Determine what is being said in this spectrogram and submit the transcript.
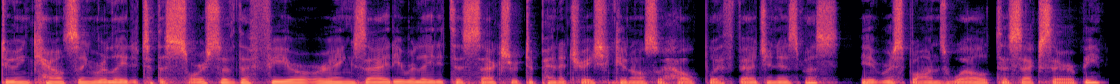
doing counseling related to the source of the fear or anxiety related to sex or to penetration can also help with vaginismus. It responds well to sex therapy.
